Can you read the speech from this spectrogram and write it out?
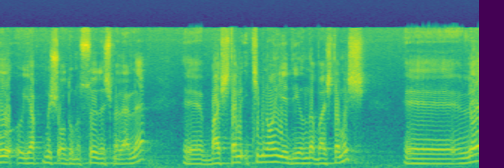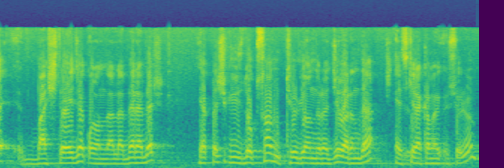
bu yapmış olduğumuz sözleşmelerle e, başlam 2017 yılında başlamış e, ve başlayacak olanlarla beraber yaklaşık 190 trilyon lira civarında eski rakama söylüyorum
